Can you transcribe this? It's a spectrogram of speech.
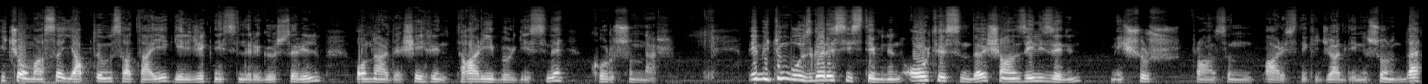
Hiç olmazsa yaptığımız hatayı gelecek nesillere gösterelim. Onlar da şehrin tarihi bölgesini korusunlar. Ve bütün bu ızgara sisteminin ortasında Şanzelize'nin meşhur Fransa'nın Paris'teki caddenin sonunda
